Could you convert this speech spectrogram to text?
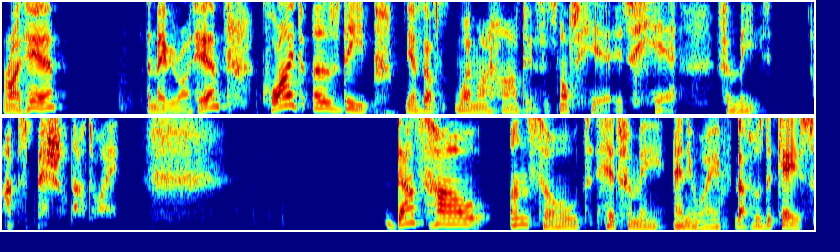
right here, and maybe right here, quite as deep. Yes, that's where my heart is. It's not here, it's here. For me, I'm special that way. That's how Unsouled hit for me anyway. That was the case.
